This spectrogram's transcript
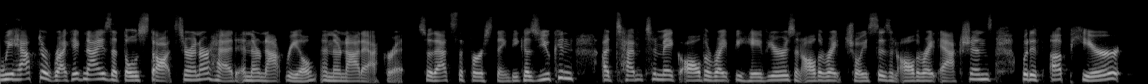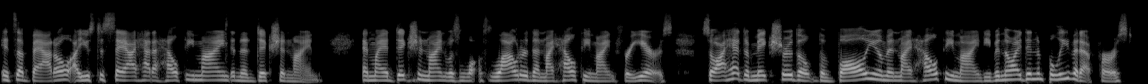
we have to recognize that those thoughts are in our head and they're not real and they're not accurate. So that's the first thing because you can attempt to make all the right behaviors and all the right choices and all the right actions. But if up here it's a battle, I used to say I had a healthy mind and an addiction mind, and my mm-hmm. addiction mind was louder than my healthy mind for years. So I had to make sure the, the volume in my healthy mind, even though I didn't believe it at first,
